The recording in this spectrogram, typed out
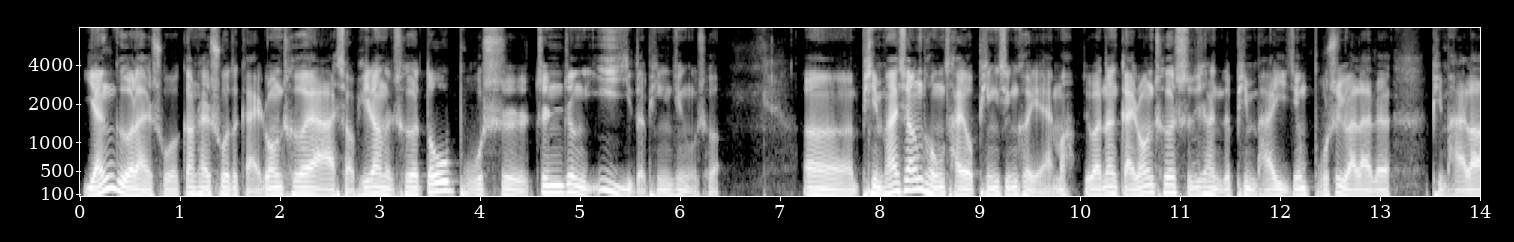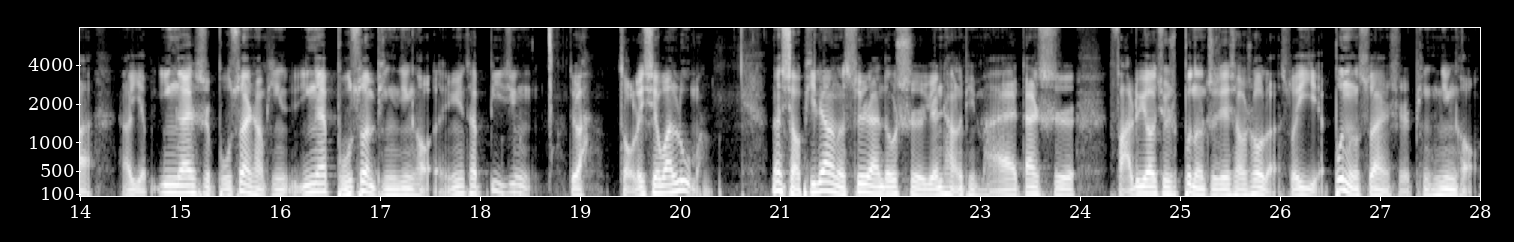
严格来说，刚才说的改装车呀、小批量的车都不是真正意义的平行进口车。呃，品牌相同才有平行可言嘛，对吧？那改装车实际上你的品牌已经不是原来的品牌了，然后也应该是不算上平，应该不算平行进口的，因为它毕竟，对吧？走了一些弯路嘛。那小批量呢，虽然都是原厂的品牌，但是法律要求是不能直接销售的，所以也不能算是平行进口。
